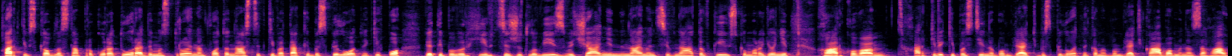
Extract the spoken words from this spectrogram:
Харківська обласна прокуратура демонструє нам фото наслідків атаки безпілотників по п'ятиповерхівці, житловій, звичайні, ненайманців НАТО в Київському районі Харкова. Харків, які постійно бомблять безпілотниками, бомблять кабами на загал.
